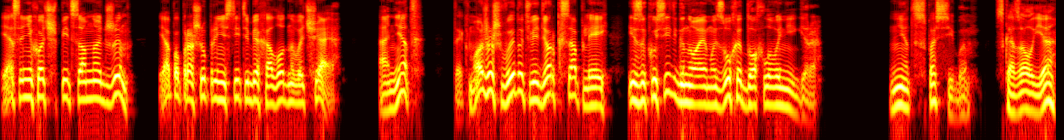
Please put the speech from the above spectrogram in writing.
Если не хочешь пить со мной джин, я попрошу принести тебе холодного чая. А нет, так можешь выдуть ведерко соплей и закусить гноем из уха дохлого нигера». «Нет, спасибо», — сказал я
